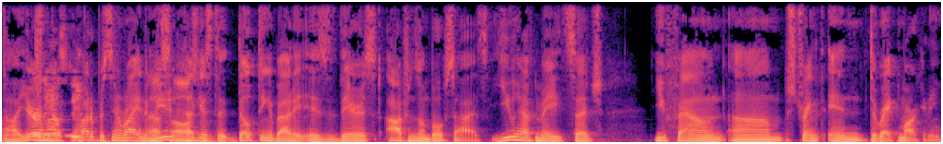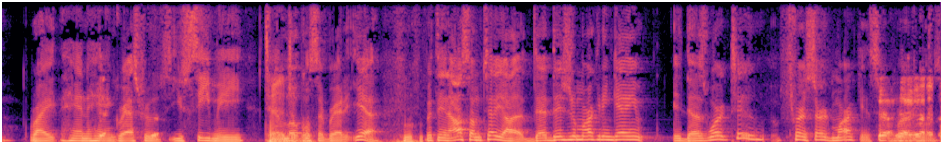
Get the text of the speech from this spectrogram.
No, you're Everything else is equal. hundred percent right. And the That's beauty, I guess the dope thing about it is there's options on both sides. You have made such, you found um, strength in direct marketing, right? Hand to hand, grassroots. You see me, the Tangible. local subreddit, yeah. but then also, I'm telling y'all that digital marketing game, it does work too for certain markets. certain Yeah, yeah, yeah, verticals.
